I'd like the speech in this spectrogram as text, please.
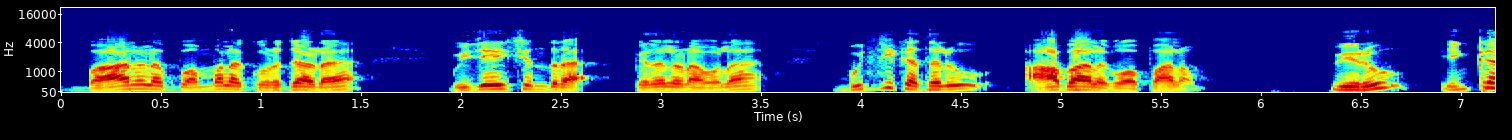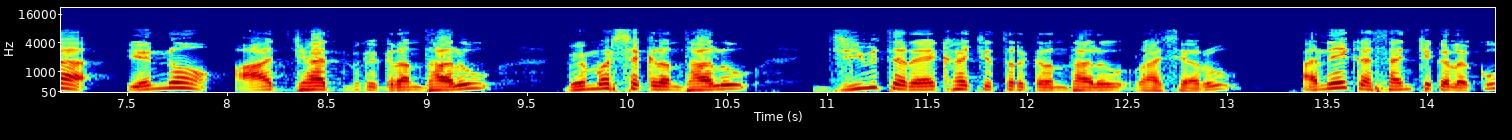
బాలల బొమ్మల గురజాడ విజయచంద్ర పిల్లల నవల బుజ్జి కథలు ఆబాల గోపాలం. వీరు ఇంకా ఎన్నో ఆధ్యాత్మిక గ్రంథాలు విమర్శ గ్రంథాలు జీవిత రేఖాచిత్ర గ్రంథాలు రాశారు. అనేక సంచికలకు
